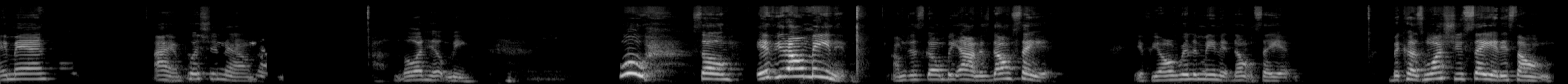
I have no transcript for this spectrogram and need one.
Amen. I am pushing now. Lord help me. Woo. So if you don't mean it, I'm just gonna be honest. Don't say it. If you don't really mean it, don't say it. Because once you say it, it's on.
